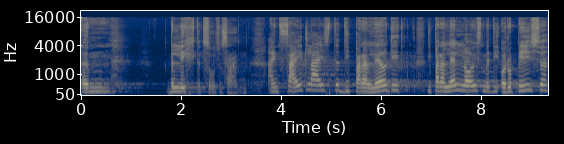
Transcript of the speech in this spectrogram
ähm, belichtet sozusagen. Ein Zeitleiste, die parallel geht die parallel läuft mit der europäischen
